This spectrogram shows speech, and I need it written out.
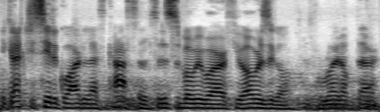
You can actually see the Guadalest Castle. So this is where we were a few hours ago. right up there.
